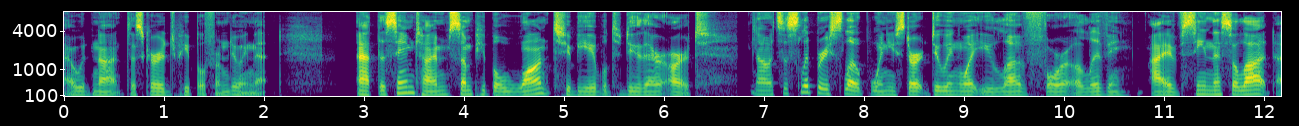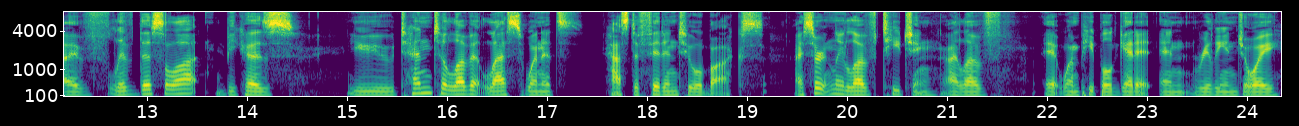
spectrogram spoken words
I would not discourage people from doing that. At the same time, some people want to be able to do their art now, it's a slippery slope when you start doing what you love for a living. I've seen this a lot. I've lived this a lot because you tend to love it less when it has to fit into a box. I certainly love teaching. I love it when people get it and really enjoy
